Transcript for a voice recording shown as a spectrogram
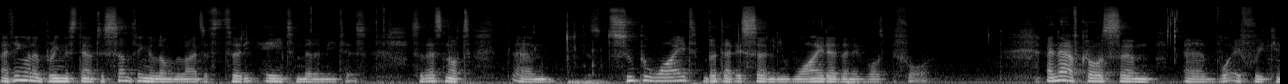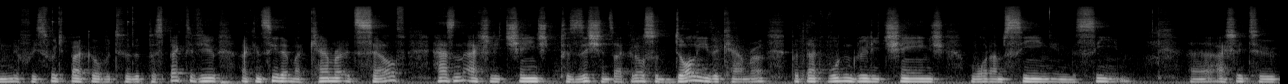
I think I want to bring this down to something along the lines of 38 millimeters. So that's not um, super wide, but that is certainly wider than it was before. And now, of course, um, uh, if we can, if we switch back over to the perspective view, I can see that my camera itself hasn't actually changed positions. I could also dolly the camera, but that wouldn't really change what I'm seeing in the scene. Uh, actually, to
